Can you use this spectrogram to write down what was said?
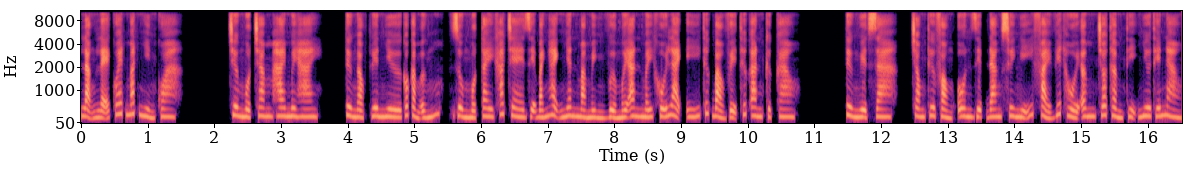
lặng lẽ quét mắt nhìn qua. chương 122, từ Ngọc Viên như có cảm ứng, dùng một tay khát che dĩa bánh hạnh nhân mà mình vừa mới ăn mấy khối lại ý thức bảo vệ thức ăn cực cao. Từ Nguyệt ra, trong thư phòng ôn Diệp đang suy nghĩ phải viết hồi âm cho thẩm thị như thế nào.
